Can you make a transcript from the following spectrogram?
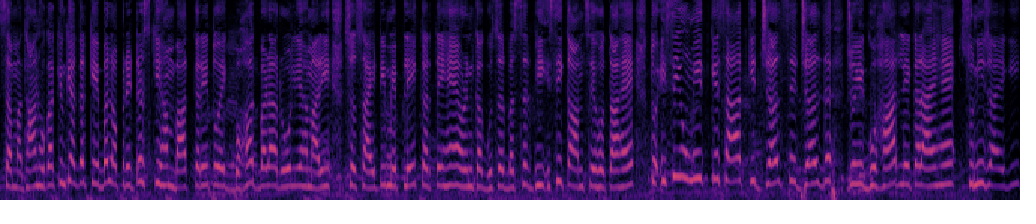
समाधान होगा। क्योंकि अगर केबल ऑपरेटर्स की हम बात करें तो एक बहुत बड़ा रोल ये हमारी सोसाइटी में प्ले करते हैं और इनका गुजर बसर भी इसी काम से होता है। तो इसी उम्मीद के साथ कि जल्द से जल्द जो ये गुहार लेकर आए हैं, सुनी जाएगी।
